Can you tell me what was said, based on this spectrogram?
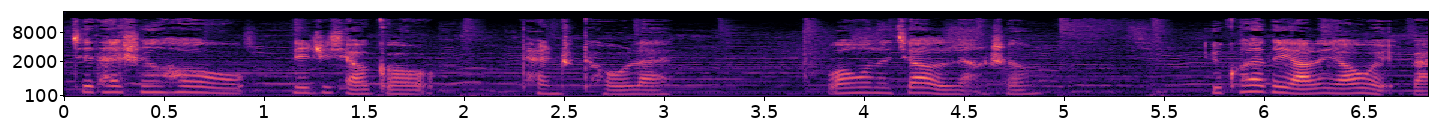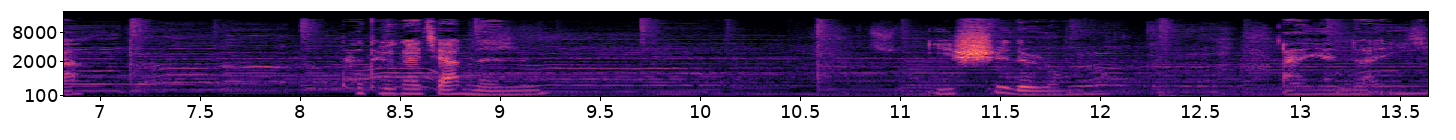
在他身后，那只小狗探出头来。汪汪的叫了两声，愉快的摇了摇尾巴。他推开家门，一世的融融，满眼暖意。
